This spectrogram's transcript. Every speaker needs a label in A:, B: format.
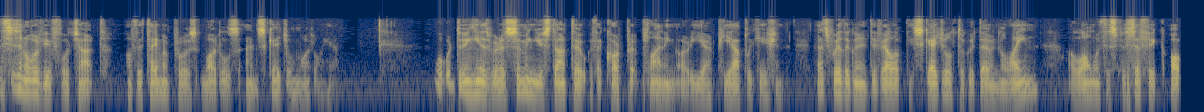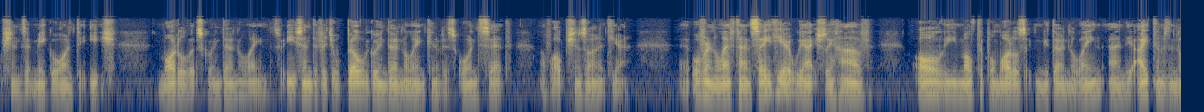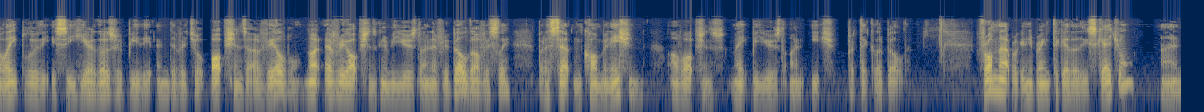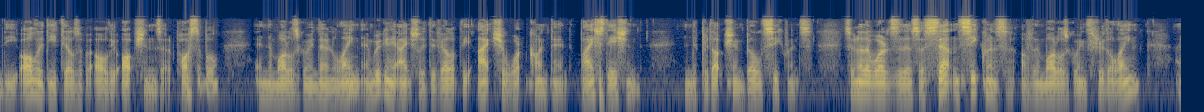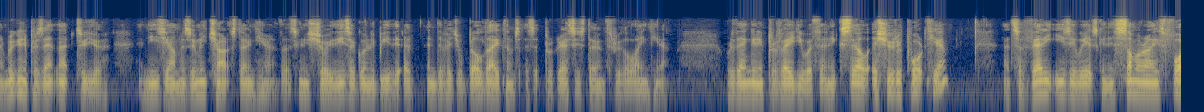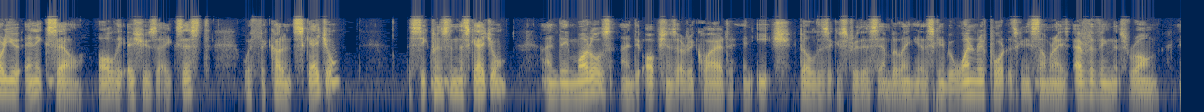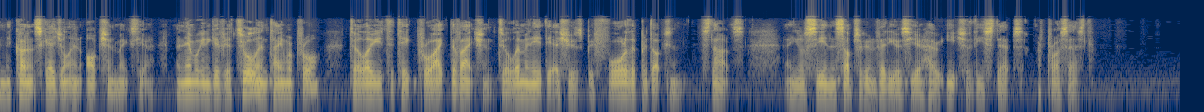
A: This is an overview flowchart of the TimerPro's models and schedule model here. What we're doing here is we're assuming you start out with a corporate planning or ERP application. That's where they're going to develop the schedule to go down the line, along with the specific options that may go on to each model that's going down the line. So each individual build going down the line can have its own set of options on it here. Uh, over on the left hand side here, we actually have all the multiple models that can go down the line and the items in the light blue that you see here those would be the individual options that are available. Not every option is going to be used on every build obviously but a certain combination of options might be used on each particular build. From that we're going to bring together the schedule and the all the details about all the options that are possible in the models going down the line and we're going to actually develop the actual work content by station in the production build sequence. So in other words, there's a certain sequence of the models going through the line, and we're going to present that to you in these Yamazumi charts down here. That's going to show you these are going to be the individual build items as it progresses down through the line here. We're then going to provide you with an Excel issue report here. That's a very easy way. It's going to summarize for you in Excel all the issues that exist with the current schedule, the sequence in the schedule, and the models and the options that are required in each build as it goes through the assembly line here. This is going to be one report that's going to summarize everything that's wrong in the current schedule and option mix here. And then we're going to give you a tool in Timer Pro to allow you to take proactive action to eliminate the issues before the production starts. And you'll see in the subsequent videos here how each of these steps are processed.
